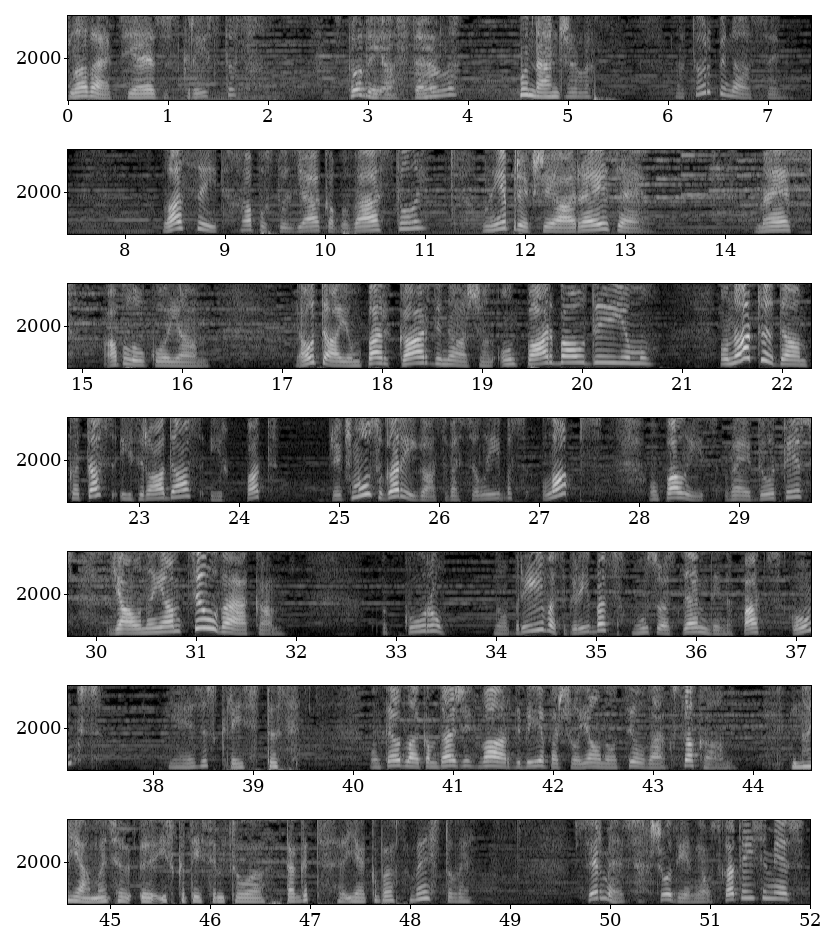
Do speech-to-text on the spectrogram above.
Slavēts Jēzus Kristus, studijā Stela un Anģela. Turpināsim lasīt apakstuļu jēkaba vēstuli, un iepriekšējā reizē mēs aplūkojām jautājumu par kārdināšanu un pārbaudījumu, un atradām, ka tas izrādās ir pat priekš mūsu garīgās veselības labs un palīdz veidoties jaunajam cilvēkam, kuru no brīvas gribas mūsos dzemdina pats kungs. Jēzus Kristus. Un tev laikam daži vārdi bija par šo jauno cilvēku sakāmi. Nu jā, mēs e, izskatīsim to tagad Jēkaba vēstulē. Sirmēs šodien jau skatīsimies,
